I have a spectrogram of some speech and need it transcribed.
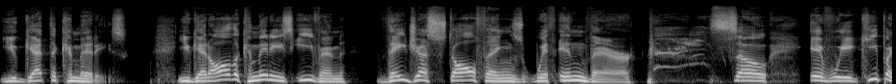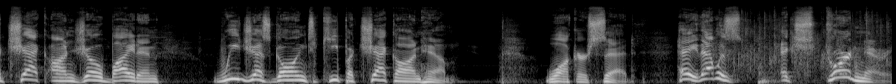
you get the committees, you get all the committees even. They just stall things within there. So if we keep a check on Joe Biden, we just going to keep a check on him, Walker said. Hey, that was extraordinary.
